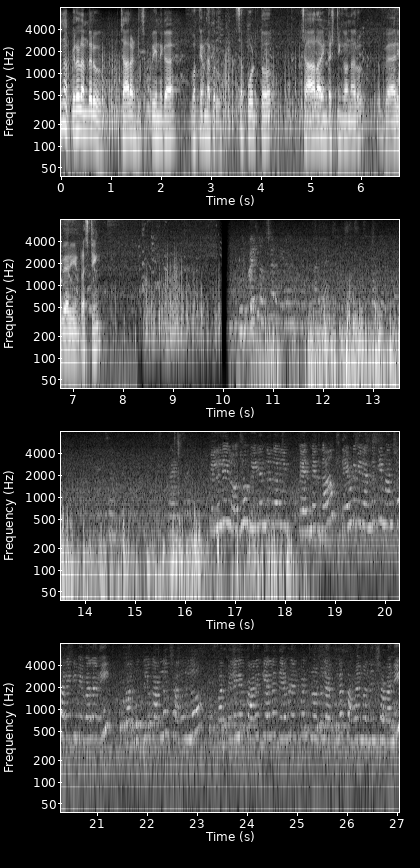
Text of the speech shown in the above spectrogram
ఉన్న పిల్లలందరూ చాలా డిసిప్లిన్గా ఒకరినొకరు సపోర్ట్తో చాలా ఇంట్రెస్టింగ్గా ఉన్నారు. వెరీ వెరీ ఇంట్రెస్టింగ్ పిల్లలు ఈ రోజు వీరేంద్ర గారి పేరు మీదుగా దేవుడు వీరందరికీ మంచి ఆరోగ్యం ఇవ్వాలని వారి ఉద్యోగాల్లో చదువుల్లో వారి పిల్లల యొక్క ఆరోగ్యాల్లో దేవుడు ఎటువంటి లోటు లేకుండా సహాయం అందించాలని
